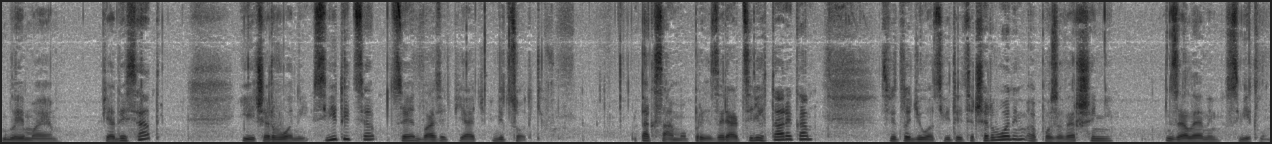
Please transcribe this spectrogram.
блимає 50%. І червоний світиться це 25%. Так само при зарядці ліхтарика світлодіод світиться червоним, а по завершенні зеленим світлом.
